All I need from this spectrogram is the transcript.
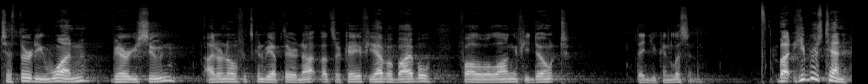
to 31 very soon. I don't know if it's going to be up there or not. That's okay. If you have a Bible, follow along. If you don't, then you can listen. But Hebrews 10,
